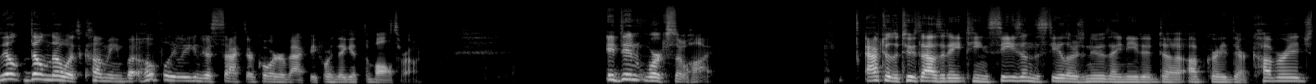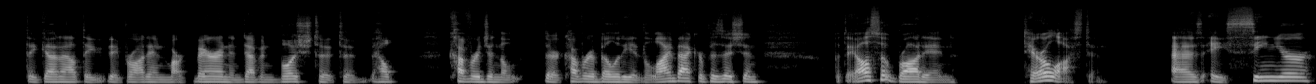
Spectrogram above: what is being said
they'll they'll know what's coming, but hopefully we can just sack their quarterback before they get the ball thrown. It didn't work so hot. After the 2018 season, the Steelers knew they needed to upgrade their coverage. They got out, they they brought in Mark Barron and Devin Bush to to help coverage in the their coverability in the linebacker position, but they also brought in Teryl Austin as a senior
